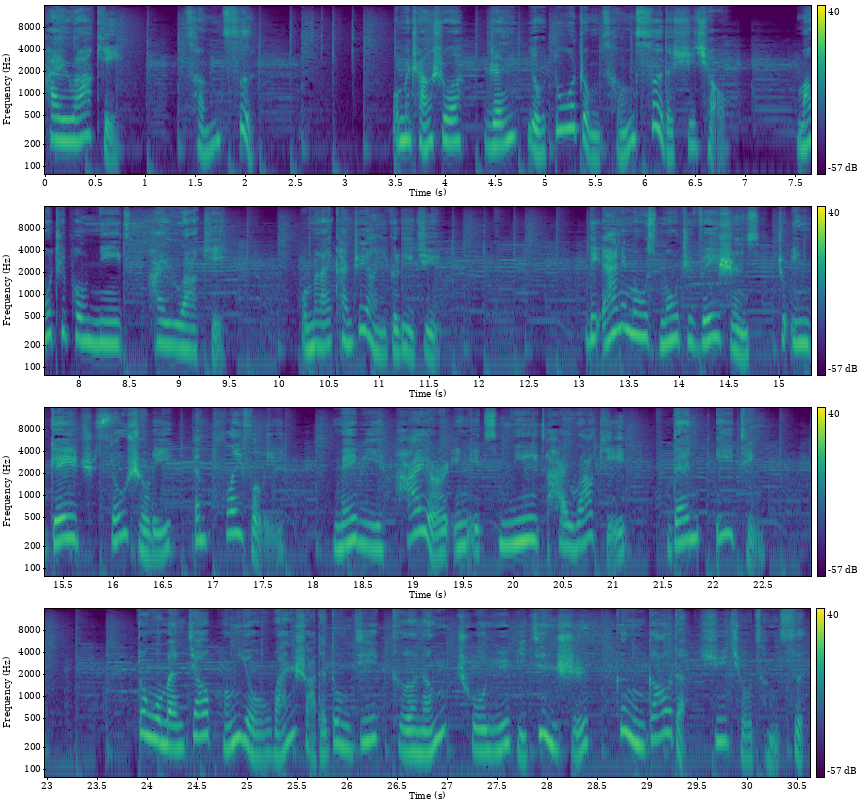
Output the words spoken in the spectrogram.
hierarchy，层次。我们常说人有多种层次的需求，multiple needs hierarchy。我们来看这样一个例句：The animal's motivations to engage socially and playfully may be higher in its need hierarchy than eating。 动物们交朋友、玩耍的动机可能处于比进食更高的需求层次。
